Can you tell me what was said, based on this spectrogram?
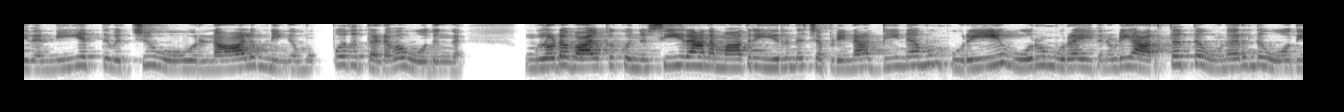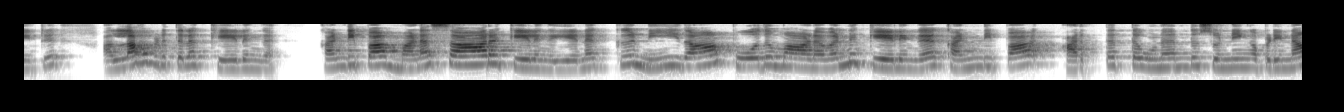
இதை நீயத்து வச்சு ஒவ்வொரு நாளும் நீங்கள் முப்பது தடவை ஓதுங்க. உங்களோட வாழ்க்கை கொஞ்சம் சீரான மாதிரி இருந்துச்சு அப்படின்னா தினமும் ஒரே ஒரு முறை இதனுடைய அர்த்தத்தை உணர்ந்து ஓதிட்டு அல்லாஹ்விடத்தில் கேளுங்க. கண்டிப்பாக மனசார கேளுங்க. எனக்கு நீ தான் போதுமானவன்னு கேளுங்க. கண்டிப்பாக அர்த்தத்தை உணர்ந்து சொன்னீங்க அப்படின்னா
